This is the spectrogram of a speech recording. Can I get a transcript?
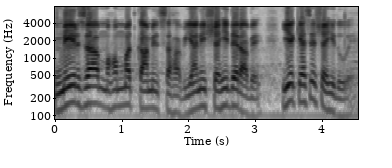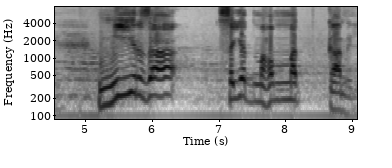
मिर्ज़ा मोहम्मद कामिल साहब, यानी शहीद राबे। ये कैसे शहीद हुए? मीरज़ा सैयद मोहम्मद कामिल।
